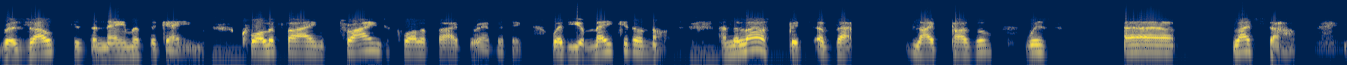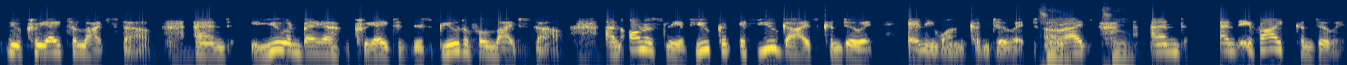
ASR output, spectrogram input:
Results is the name of the game. Qualifying, trying to qualify for everything, whether you make it or not. And the last bit of that life puzzle was uh, lifestyle. You create a lifestyle, and you and Bayer have created this beautiful lifestyle. And honestly, if you can, if you guys can do it, anyone can do it. True, all right, true. and and if I can do it,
